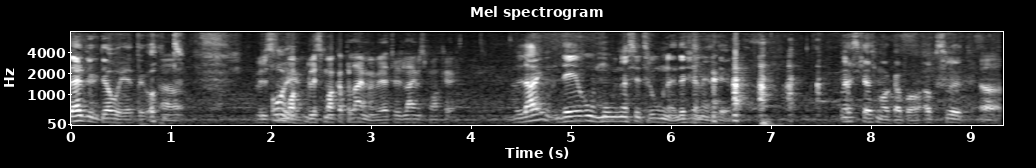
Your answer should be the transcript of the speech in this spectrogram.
det här tyckte jag var jättegott. Ja. Vill, du Oj. smaka, vill du smaka på limen? Vet du hur lime smakar? Lime, det är omogna citroner, det känner jag till. Det ska jag smaka på, absolut. Ja.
